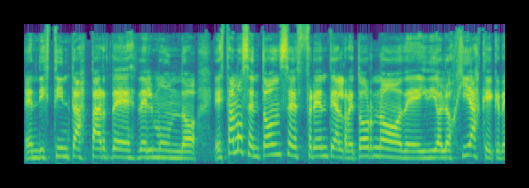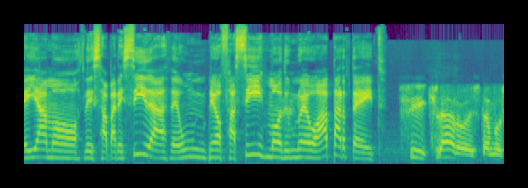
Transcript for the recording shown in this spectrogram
en distintas partes del mundo. ¿Estamos entonces frente al retorno de ideologías que creíamos desaparecidas, de un neofascismo, de un nuevo apartheid? Sí, claro, estamos.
